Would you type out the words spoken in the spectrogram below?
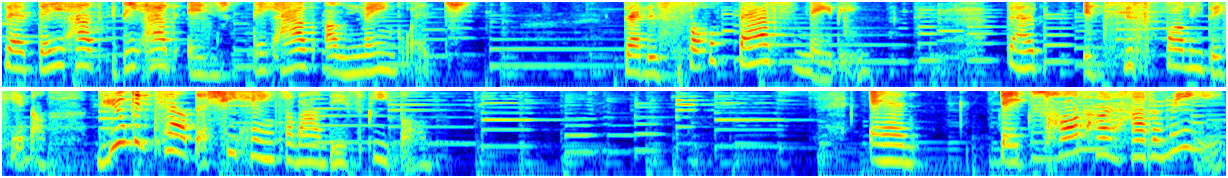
that they have they have a they have a language that is so fascinating that it's just funny to hear them. You can tell that she hangs around these people. And they taught her how to read.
